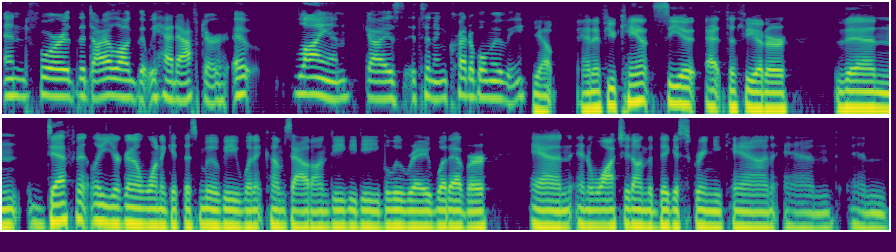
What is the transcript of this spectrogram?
and for the dialogue that we had after. It, Lion, guys, it's an incredible movie. Yep. And if you can't see it at the theater, then definitely you're going to want to get this movie when it comes out on DVD, Blu-ray, whatever, and and watch it on the biggest screen you can and and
